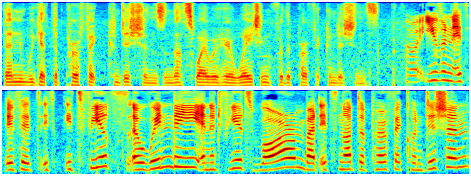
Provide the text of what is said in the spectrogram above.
then we get the perfect conditions. And that's why we're here waiting for the perfect conditions. So even if, if it, it, it feels uh, windy and it feels warm, but it's not the perfect condition.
